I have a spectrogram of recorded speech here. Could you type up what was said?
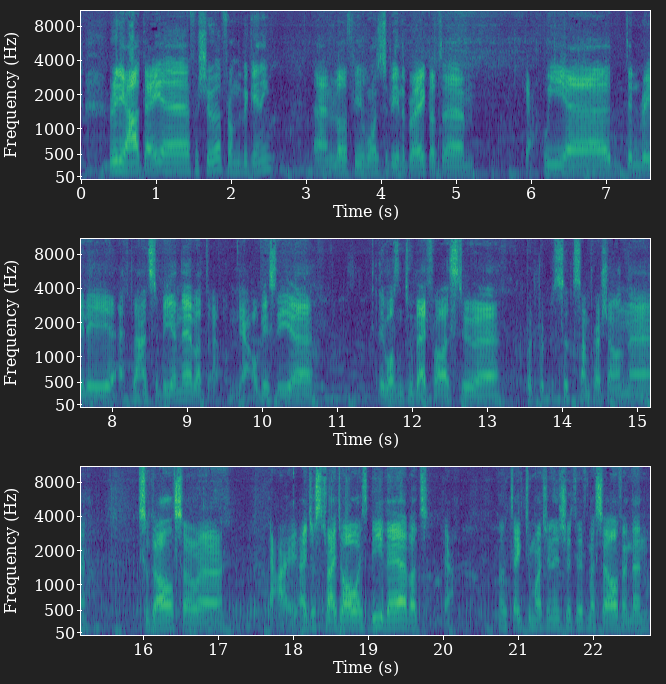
really hard day uh, for sure from the beginning. Um, a lot of people wanted to be in the break, but um, yeah, we uh, didn't really have plans to be in there, but uh, yeah, obviously uh, it wasn't too bad for us to uh, put pr- some pressure on uh, Soudal. So uh, yeah, I, I, just try to always be there, but yeah, don't take too much initiative myself. And then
